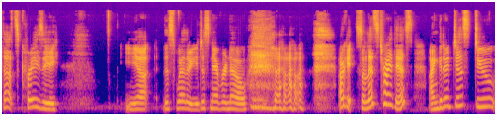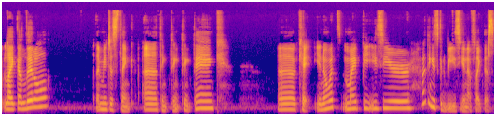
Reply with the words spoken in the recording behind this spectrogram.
that's crazy. Yeah, this weather, you just never know. okay, so let's try this. I'm going to just do like a little, let me just think. Uh, think, think, think, think. Okay, you know what might be easier? I think it's going to be easy enough like this.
